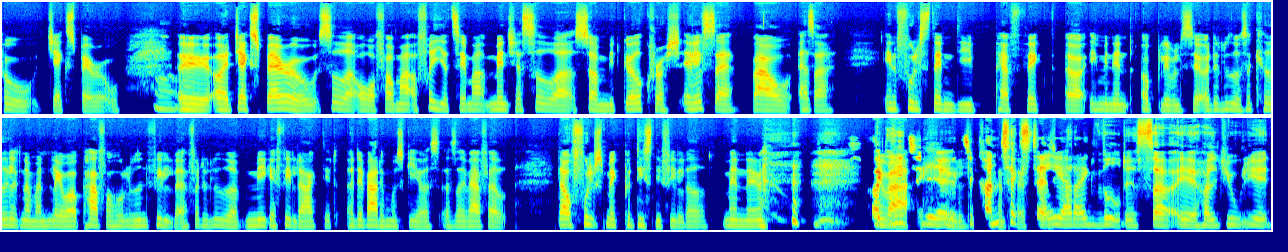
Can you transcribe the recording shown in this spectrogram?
på Jack Sparrow. Mm. Øh, og at Jack Sparrow sidder over for mig og frier til mig, mens jeg sidder som mit girl crush Elsa, var jo altså en fuldstændig perfekt og eminent oplevelse, og det lyder så kedeligt, når man laver parforhold uden filter, for det lyder mega filteragtigt, og det var det måske også, altså i hvert fald, der var fuld smæk på Disney-filteret, men øh, Og det var lige til, øh, til kontekst til alle jer, der ikke ved det, så øh, holdt Julie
